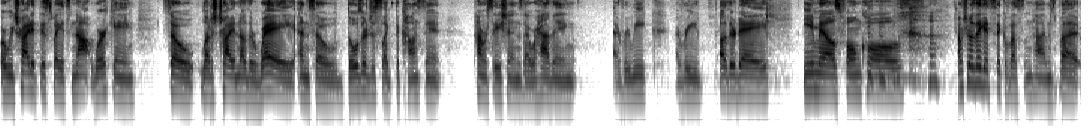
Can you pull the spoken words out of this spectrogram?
Or we tried it this way, it's not working. So let us try another way. And so those are just like the constant conversations that we're having every week, every other day, emails, phone calls. I'm sure they get sick of us sometimes, but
